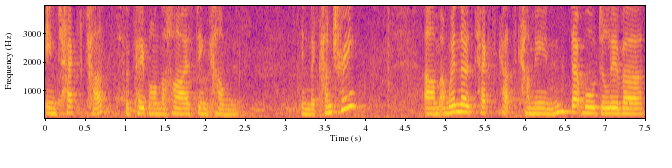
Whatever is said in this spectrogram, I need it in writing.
in tax cuts for people on the highest incomes in the country. Um, and when those tax cuts come in, that will deliver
